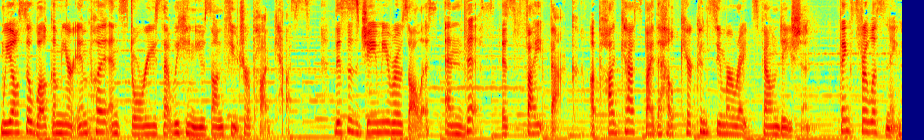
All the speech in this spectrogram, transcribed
We also welcome your input and stories that we can use on future podcasts. This is Jamie Rosales, and this is Fight Back, a podcast by the Healthcare Consumer Rights Foundation. Thanks for listening.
